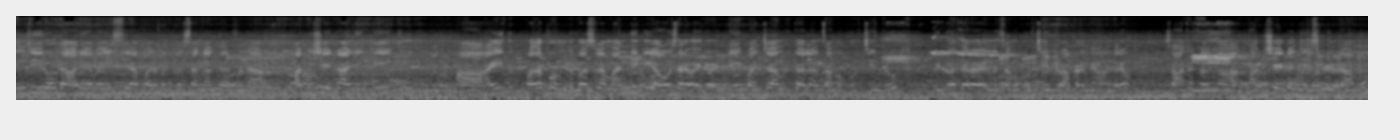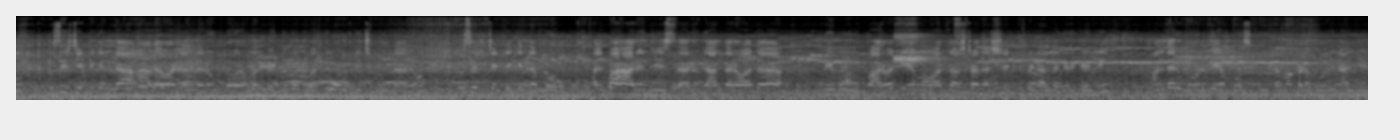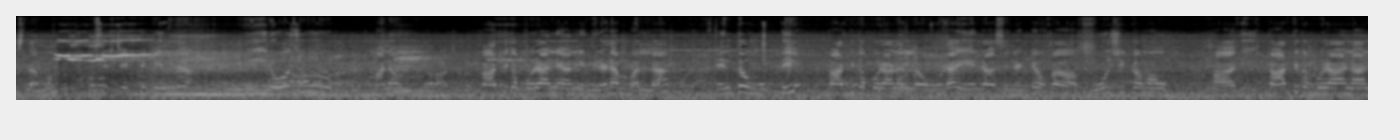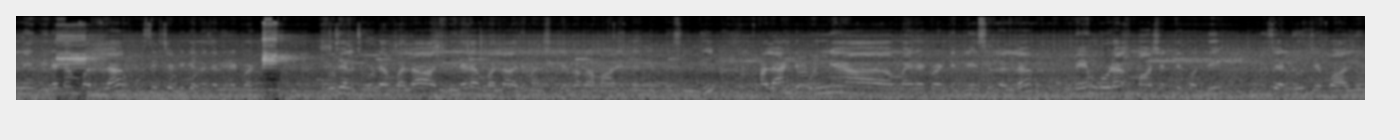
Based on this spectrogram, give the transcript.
ఎన్జీ రోడ్ ఆర్యవైశ్య పరపతి సంఘం తరఫున అభిషేకానికి ఐదు పదకొండు బస్సుల మందికి అవసరమైనటువంటి పంచామృతాలను సమకూర్చిండ్రు బిల్వదళాలను సమకూర్చిండ్రు అక్కడ మేమందరం సానుకంగా అభిషేకం చేసుకుంటాము. ఉసిరి చెట్టు కింద ఆడవాళ్ళందరూ గౌరవం పెట్టుకొని వత్తులు పుట్టించుకుంటారు ఉసిరి చెట్టు కింద అల్పాహారం చేస్తారు. దాని తర్వాత మేము పార్వతీ అమ్మవారి అష్టాదశ శక్తి పీఠాల దగ్గరికి వెళ్ళి అందరూ ఓడి పోసుకుంటాము. అక్కడ భోజనాలు చేస్తాము. ఉసిరి చెట్టు కింద ఈరోజు మనం కార్తీక పురాణాన్ని వినడం వల్ల ఎంతో ముక్తి. కార్తీక పురాణంలో కూడా ఏం రాసిందంటే ఒక మూషికము అది కార్తీక పురాణాన్ని వినడం వల్ల ఉసిరి చెట్టు కింద జరిగినటువంటి పూజలు చూడడం వల్ల అది వినడం వల్ల అది మనిషి జన్మగా మారిందని చెప్పేసింది అలాంటి పుణ్యమైనటువంటి ప్లేసులల్లో మేము కూడా మా శక్తి కొద్దీ పూజలు జపాలు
